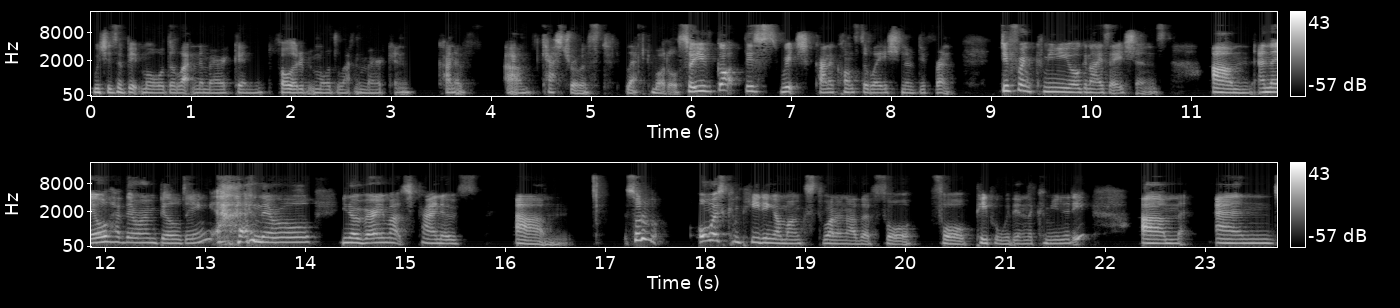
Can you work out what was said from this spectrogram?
which is a bit more the Latin American, followed a bit more the Latin American kind of um, Castroist left model. So you've got this rich kind of constellation of different different community organizations, um, and they all have their own building, and they're all you know very much kind of um, sort of almost competing amongst one another for for people within the community. Um, and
